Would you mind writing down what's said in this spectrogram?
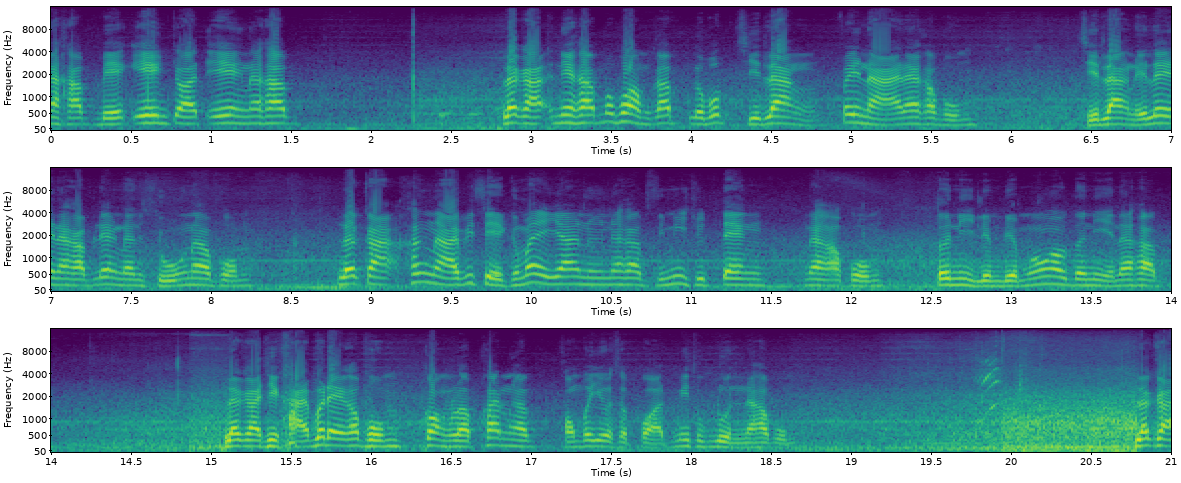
นะครับเบรกเองจอดเองนะครับ แล้วก็นี่ครับมาพร้อมกับระบบฉีดล่างไฟหนานะครับผมฉีดล่างได้เลยนะครับเร่งดันสูงนะครับผมแล้วก็ข้างหน้าพิเศษขึ้นมาอีกอย่างหนึ่งนะครับสิมีจุดแต่งนะครับผมตัวนี้เหลี่ยมๆงงๆตัวนี้นะครับแล้วก็ที่ขายไม่ได้ครับผมกล่องรอบขั้นครับของประโยชน์สปอร์ตมีทุกรุ่นนะครับผมแล้วก็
